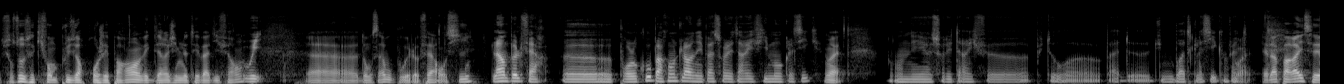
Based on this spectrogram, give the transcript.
surtout ceux qui font plusieurs projets par an avec des régimes de TVA différents. Oui. Euh, donc ça, vous pouvez le faire aussi. Là, on peut le faire. Euh, pour le coup, par contre, là, on n'est pas sur les tarifs IMO classiques. Ouais. On est sur les tarifs euh, plutôt euh, bah, d'une boîte classique en fait. Ouais. Et là pareil, c'est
